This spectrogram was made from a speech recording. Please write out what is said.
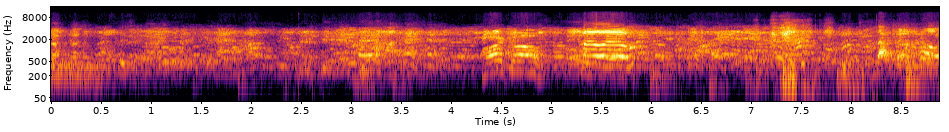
Marco. Polo. Oh.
